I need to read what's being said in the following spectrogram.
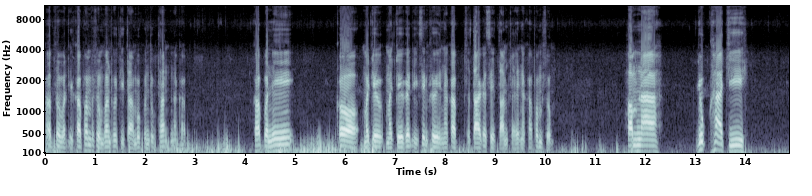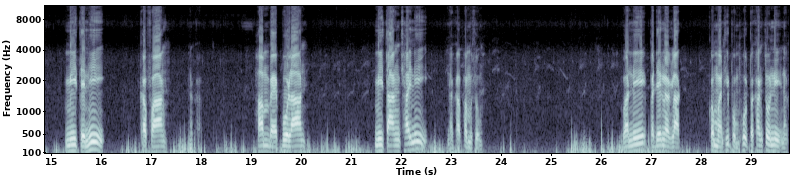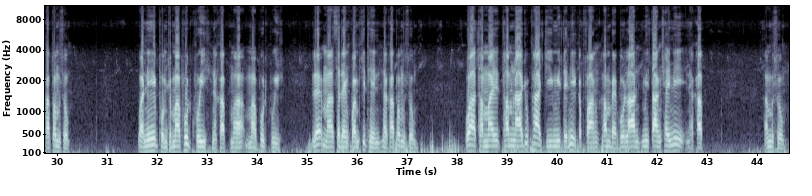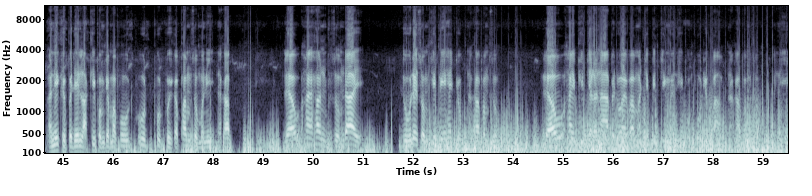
ครับสวัสดีครับท่านผู้ชมท่านผู้ติดตามพวกคุณทุกท่านนะครับ ครับวันนี้ก็มาเจอมาเจอกันอีกเช่นเคยนะครับสไตล์เกษตรตามใจนะครับท่านผู้ชมทำนายุค 5G มีแต่นี่กระฟางนะครับทำแบบโบราณ มีตังใช้นี่นะครับท่านผู้ชมวันนี้ประเด็นหลักๆ ก็เหมือนที่ผมพูดไปข้างต้นนี้นะครับท่านผู้ชมวันนี้ผมจะมาพูดคุยนะครับ มามาพูดคุย และมาแสดงความคิดเห็นนะครับท่านผู้ชมว่าทำไมทำนายุค 5G มีแต่นี่กับฟางทำแบบโบราณมีตังใช้นี่นะครับท่านผู้ชมอันนี้คือประเด็นหลักที่ผมจะมาพูดพูดพูดคุยกับท่านผู้ชมวันนี้นะครับ แล้วให้ท่านผู้ชมได้ดูได้ชมคลิปนี้ให้จบนะครับท่านผู้ชมแล้วให้พิจารณาไปด้วยว่ามันจะเป็นจริงเหมือนที่ผม หรือเปล่านะครับท่านผู้ชมอันนี้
